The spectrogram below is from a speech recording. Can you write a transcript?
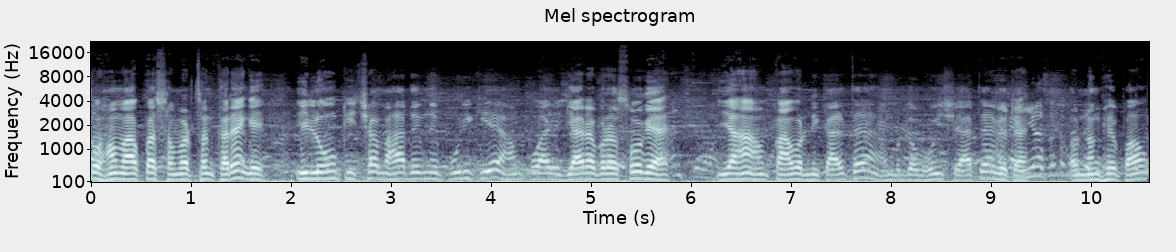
तो हम आपका समर्थन करेंगे। इन लोगों की इच्छा महादेव ने पूरी की है, हमको आज ग्यारह बरस हो गया है। यहाँ हम कांवर निकालते हैं, हम डभोई से आते हैं बेटा, और नंगे पाँव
